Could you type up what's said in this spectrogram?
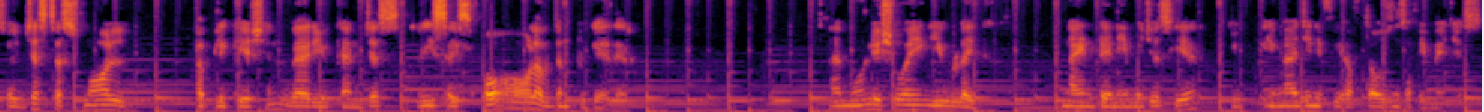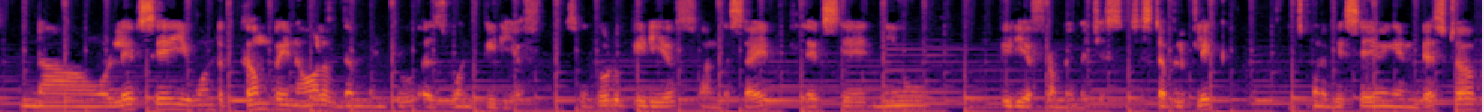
So just a small application where you can just resize all of them together. I'm only showing you like 9 10 images here. You imagine if you have thousands of images. Now let's say you want to combine all of them into as one pdf so go to pdf on the side. Let's say new pdf from images. Just double click. It's going to be saving in desktop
